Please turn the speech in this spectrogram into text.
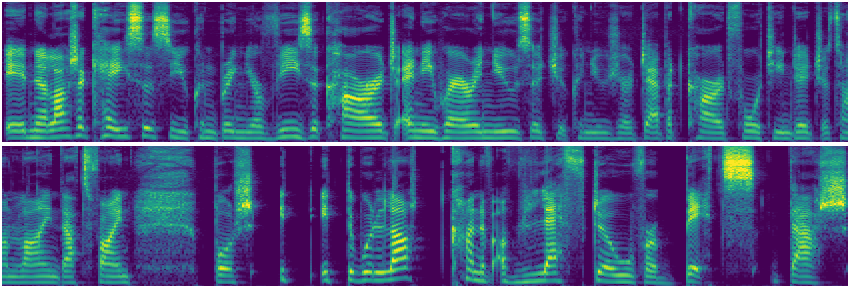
In a lot of cases, you can bring your Visa card anywhere and use it. You can use your debit card, 14 digits online, that's fine. But it, it, there were a lot kind of of leftover bits that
